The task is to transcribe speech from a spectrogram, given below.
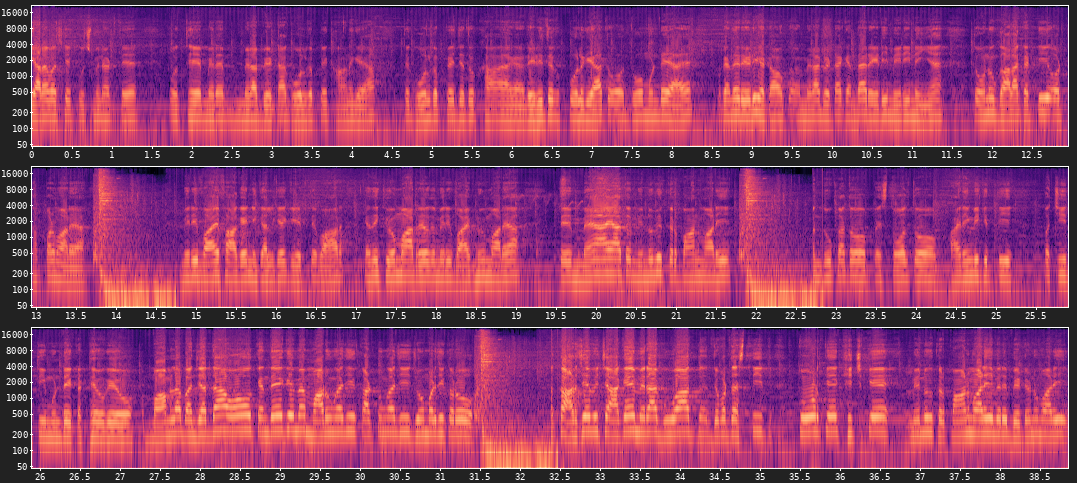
11 ਵਜੇ ਕੇ ਕੁਝ ਮਿੰਟ ਤੇ ਉੱਥੇ ਮੇਰੇ, ਮੇਰਾ ਬੇਟਾ ਗੋਲ ਗੱਪੇ ਖਾਣ ਗਿਆ ਤੇ ਗੋਲ ਗੱਪੇ ਜਦੋਂ ਖਾ ਰੇੜੀ ਤੇ ਕੋਲ ਗਿਆ ਤਾਂ ਉਹ ਦੋ ਮੁੰਡੇ ਆਏ। ਉਹ ਕਹਿੰਦੇ ਰੇੜੀ ਹਟਾਓ। ਮੇਰਾ ਬੇਟਾ ਕਹਿੰਦਾ ਰੇੜੀ ਮੇਰੀ ਨਹੀਂ ਹੈ। ਤਾਂ ਉਹਨੂੰ ਗਾਲਾਂ ਕੱਢੀ ਔਰ ਥੱਪੜ ਮਾਰਿਆ। ਮੇਰੀ ਵਾਈਫ ਆ ਗਈ ਨਿਕਲ ਕੇ ਗੇਟ ਤੇ ਬਾਹਰ। ਕਹਿੰਦੀ, ਕਿਉਂ ਮਾਰ ਰਹੇ ਹੋ? ਤੇ ਮੇਰੀ ਵਾਈਫ ਨੂੰ ਵੀ ਮਾਰਿਆ ਤੇ ਮੈਂ ਆਇਆ ਤੇ ਮੈਨੂੰ ਵੀ ਕਿਰਪਾਨ ਮਾਰੀ। ਬੰਦੂਕਾ ਤੋਂ, ਪਿਸਤੌਲ ਤੋਂ ਫਾਇਰਿੰਗ ਵੀ ਕੀਤੀ। 25 30 ਮੁੰਡੇ ਇਕੱਠੇ ਹੋ ਗਏ ਉਹ। ਮਾਮਲਾ ਬਣ ਜਾਂਦਾ, ਉਹ ਕਹਿੰਦੇ ਕਿ ਮੈਂ ਮਾਰੂੰਗਾ ਜੀ, ਕਾਟੂੰਗਾ ਜੀ, ਜੋ ਮਰਜ਼ੀ ਕਰੋ। ਘਰ ਦੇ ਵਿੱਚ ਆ ਕੇ ਮੇਰਾ ਬੂਆ ਜ਼ਬਰਦਸਤੀ ਤੋੜ ਕੇ, ਖਿੱਚ ਕੇ ਮੈਨੂੰ ਕਿਰਪਾਨ ਮਾਰੀ, ਮੇਰੇ ਬੇਟੇ ਨੂੰ ਮਾਰੀ।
